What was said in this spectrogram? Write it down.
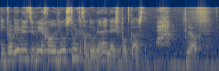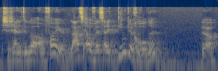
ik probeer nu natuurlijk weer gewoon heel stoer te gaan doen hè, in deze podcast. Ja, ze zijn natuurlijk wel on fire. Laatste elf wedstrijden tien keer gewonnen. Ja.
